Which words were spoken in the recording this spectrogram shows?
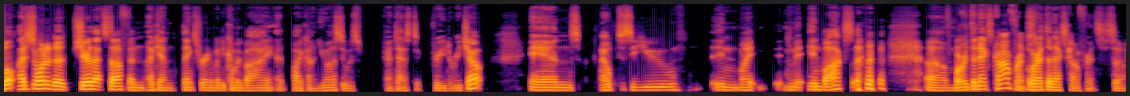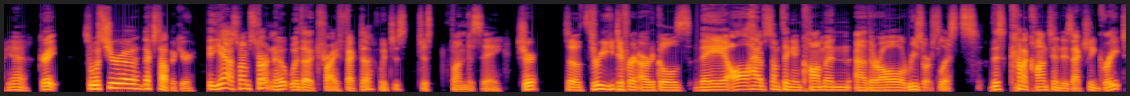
Well, I just wanted to share that stuff. And again, thanks for anybody coming by at PyCon US. It was fantastic for you to reach out. And I hope to see you in my inbox um, or at the next conference. Or at the next conference. So, yeah, great. So, what's your uh, next topic here? Yeah, so I'm starting out with a trifecta, which is just fun to say. Sure. So, three different articles. They all have something in common. Uh, they're all resource lists. This kind of content is actually great,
